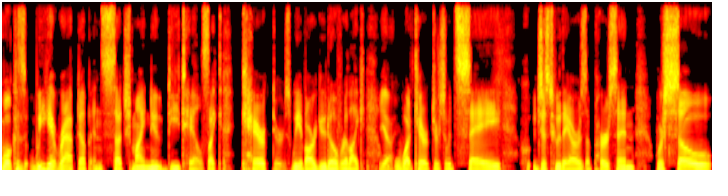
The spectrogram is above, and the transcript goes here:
Well, because we get wrapped up in such minute details, like characters. We have argued over like Yeah. what characters would say, just who they are as a person. We're so.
